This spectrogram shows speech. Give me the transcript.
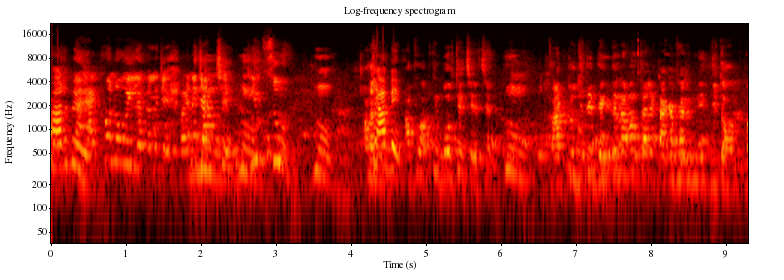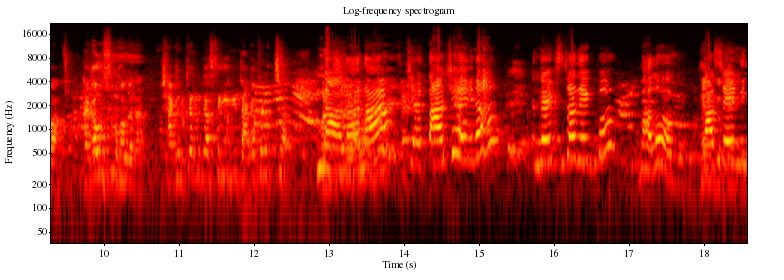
পারবে। এখনও ওই লেভেলে যেতে পারে না যাচ্ছে। কিন্তু হুম যাবে। আপু আপনি বলতে চেয়েছেন। হুম। কার্টু যদি দেখতে না পান তাহলে টাকা ফেরত দিতে হবে বা টাকা উসুল হবে না। শাকিব খানের কাছ থেকে কি টাকা ফেরত চান না না না তা চাই না। নেক্সটটা দেখব ভালো হবে। লাস্ট এন্ডিং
